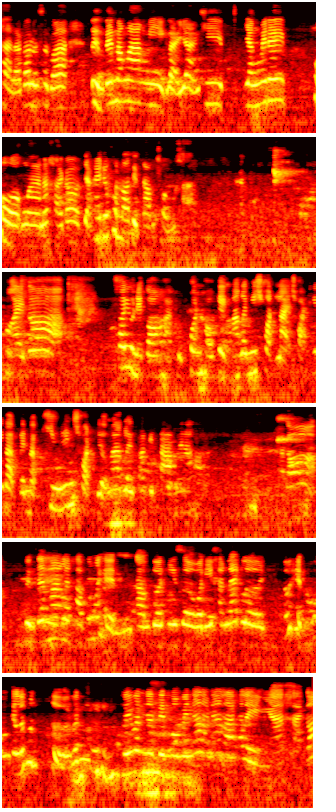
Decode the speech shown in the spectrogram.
ค่ะ แล้วก็รู้สึกว่าตื่นเต้นมากๆ มีอีกหลายอย่างที่ยังไม่ได้โผล่ออกมานะคะ ก็อยากให้ทุกคนรอติดตามชมค่ะ ของไอก็เคยอยู่ในกองค่ะ ทุกคนเขาเก่งมากเลยมีช็อตหลายช็อตที่แบบเป็นแบบคิวลิ่งช็อตเยอะมากเลยฝากติดตามด้วยนะคะ ก็ ตื่นเต้นมากเลยค่ะเพิ่งมาเห็นอ่าตัวทีเซอร์วันนี้ครั้งแรกเลยแล้วเห็นพร้อมกันแล้วมันเขินมันเฮ้ยมันจะเป็นโมเมนต์น่ารักน่ารักอะไรอย่างเงี้ยค่ะ ก็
